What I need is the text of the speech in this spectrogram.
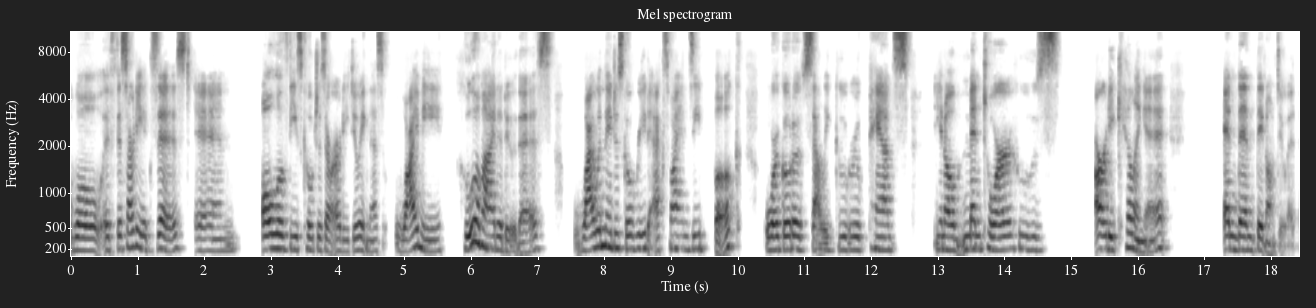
well if this already exists and all of these coaches are already doing this why me? Who am i to do this? Why wouldn't they just go read x y and z book or go to sally guru pants you know mentor who's already killing it and then they don't do it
